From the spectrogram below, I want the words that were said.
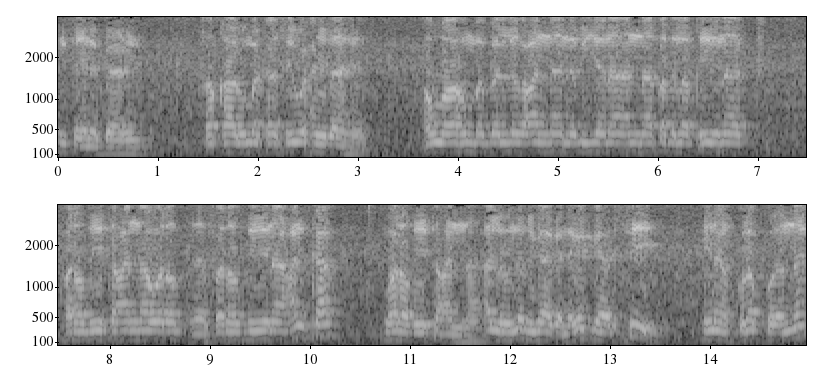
intayna gaadhin faqaaluu markaasay waxay yidhaaheen allahuma balliq cannaa nabiyana annaa qad laqiinaak faradiita cannaa faradiinaa canka waradiita cannaa allow nebigaaga naga gaadhsii inaan kula kulannay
